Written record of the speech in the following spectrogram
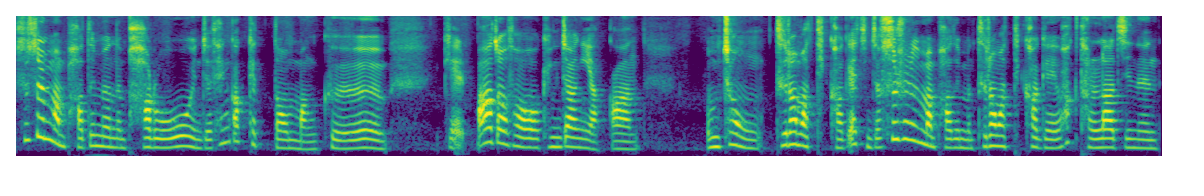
수술만 받으면은 바로 이제 생각했던 만큼 이렇게 빠져서 굉장히 약간 엄청 드라마틱하게 진짜 수술만 받으면 드라마틱하게 확 달라지는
